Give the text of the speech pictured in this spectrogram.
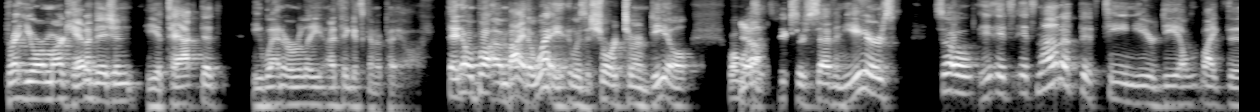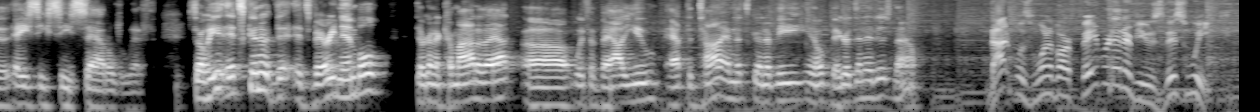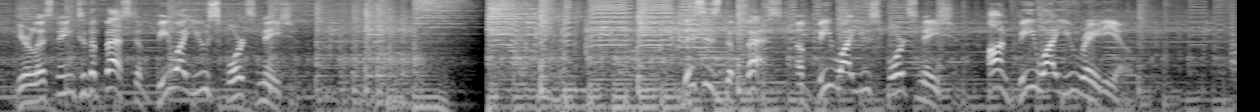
Brett Yormark had a vision. He attacked it. He went early. I think it's going to pay off. And oh, by, and by the way, it was a short term deal. What was yeah. it, six or seven years? So it's it's not a 15 year deal like the ACC saddled with. So he it's gonna it's very nimble they're going to come out of that uh, with a value at the time that's going to be you know bigger than it is now. That was one of our favorite interviews this week. You're listening to the best of BYU Sports Nation. This is the best of BYU Sports Nation on BYU Radio.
